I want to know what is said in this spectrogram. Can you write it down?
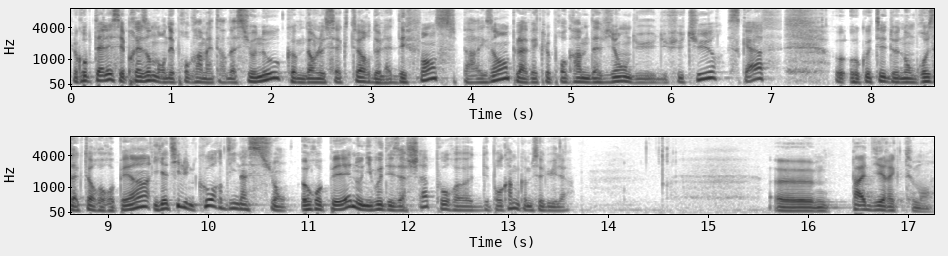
Le groupe Thales est présent dans des programmes internationaux, comme dans le secteur de la défense, par exemple, avec le programme d'avion du, futur, SCAF, aux, côtés de nombreux acteurs européens. Y a-t-il une coordination européenne au niveau des achats pour euh, des programmes comme celui-là? Euh, pas directement.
